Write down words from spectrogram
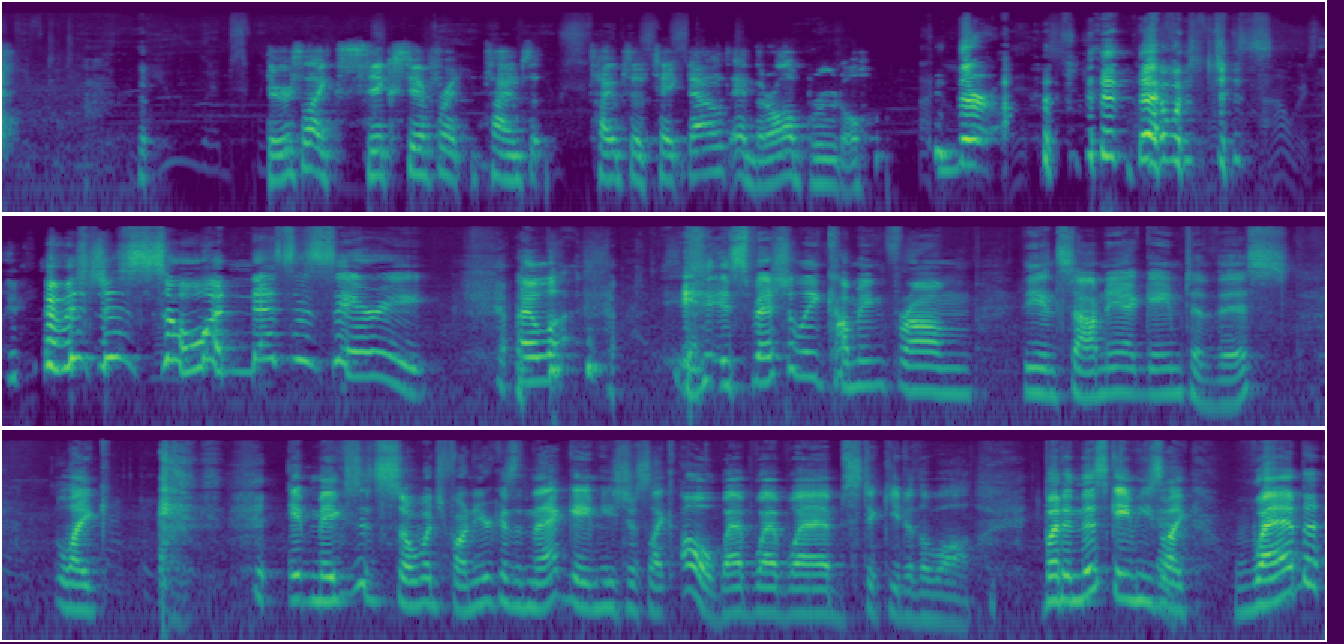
New webs for There's like six different times types of takedowns, and they're all brutal. There, that was just, it was just so unnecessary. I lo- especially coming from the Insomniac game to this, like. It makes it so much funnier because in that game he's just like, oh, web, web, web, stick you to the wall. But in this game he's like, web,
